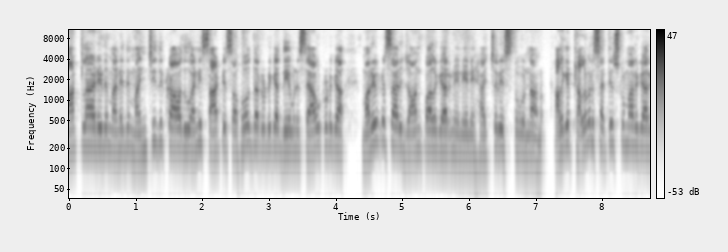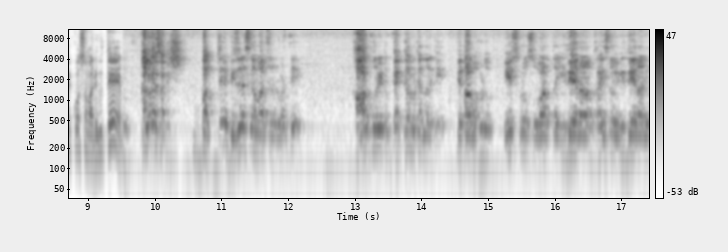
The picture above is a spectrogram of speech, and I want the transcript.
మాట్లాడడం అనేది మంచిది కాదు అని సాటి సహోదరుడిగా దేవుని సేవకుడిగా మరొకసారి జాన్ పాల్ గారిని నేను హెచ్చరిస్తూ ఉన్నాను. అలాగే కలవరి సతీష్ కుమార్ గారి కోసం అడిగితే కల్వరి సతీష్ భక్తిని బిజినెస్గా మార్చినటువంటి కార్పొరేట్ బెగ్గర్లకందరికీ పితామహుడు. యేసు సువార్త ఇదేనా క్రైస్తవం ఇదేనా అని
